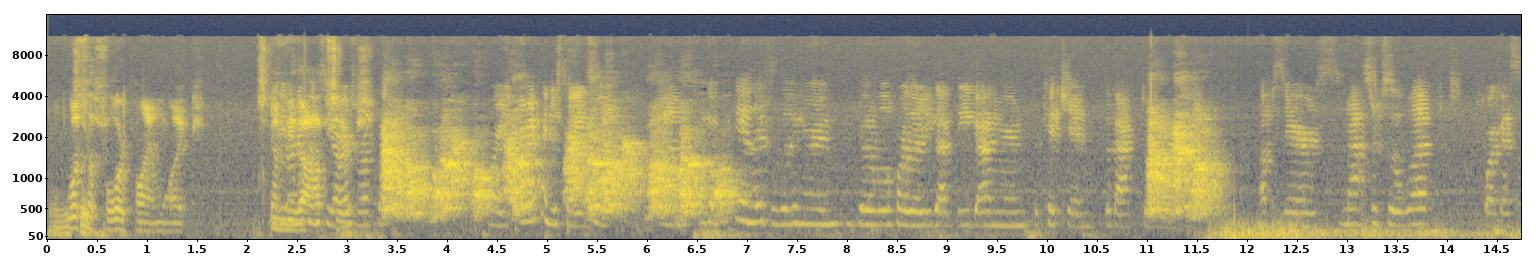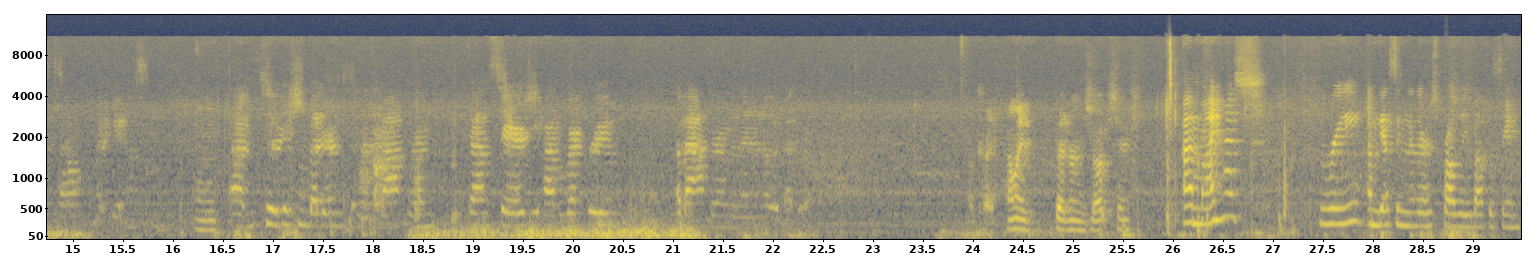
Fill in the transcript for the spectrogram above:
What's the floor plan like? It's gonna be the wanna come see ours upstairs. real quick? Or you, I, I can just tell you. So, um, you go walk in, there's the living room. Go a little further, you got the dining room, the kitchen, the back door, upstairs, master to the left, or I guess that's how Um, two additional bedrooms and then a bathroom. Downstairs, you have a rec room, a bathroom, and then another bedroom. Okay. How many bedrooms are upstairs? Um, mine has three. I'm guessing that there's probably about the same.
